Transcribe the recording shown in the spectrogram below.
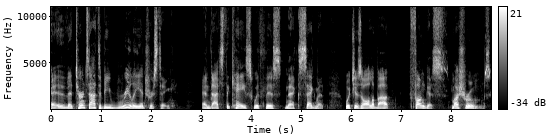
Uh, that turns out to be really interesting. And that's the case with this next segment, which is all about fungus, mushrooms.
